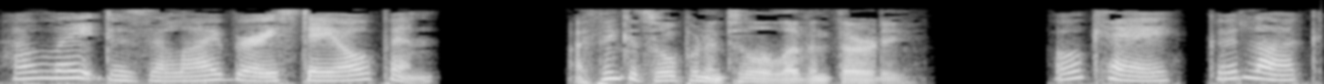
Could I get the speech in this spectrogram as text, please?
How late does the library stay open? I think it's open until 11:30. Okay, good luck.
